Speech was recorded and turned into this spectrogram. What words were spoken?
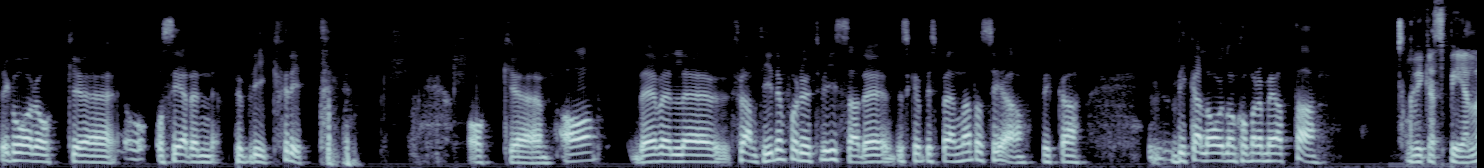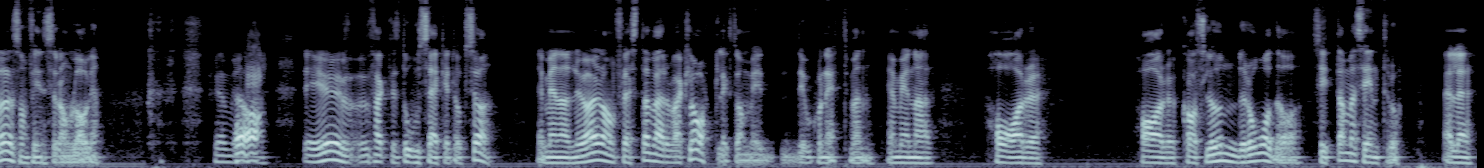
det går eh, att se den publikfritt. Och eh, ja, det är väl eh, framtiden får utvisa. Det, det ska bli spännande att se vilka, vilka lag de kommer att möta. Och vilka spelare som finns i de lagen. Menar, Ja. Det är ju faktiskt osäkert också. Jag menar nu har ju de flesta värvat klart liksom i division 1 men jag menar har har Karlslund råd att sitta med sin trupp? Eller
